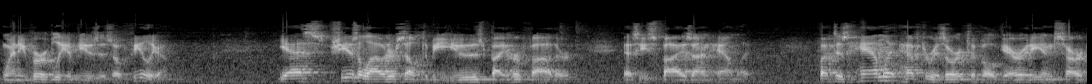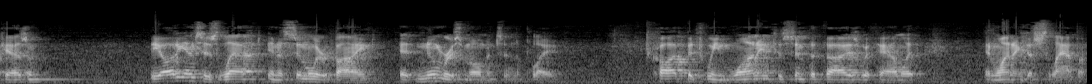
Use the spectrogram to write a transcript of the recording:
when he verbally abuses Ophelia. Yes, she has allowed herself to be used by her father as he spies on Hamlet. But does Hamlet have to resort to vulgarity and sarcasm? The audience is left in a similar bind at numerous moments in the play, caught between wanting to sympathize with Hamlet and wanting to slap him.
